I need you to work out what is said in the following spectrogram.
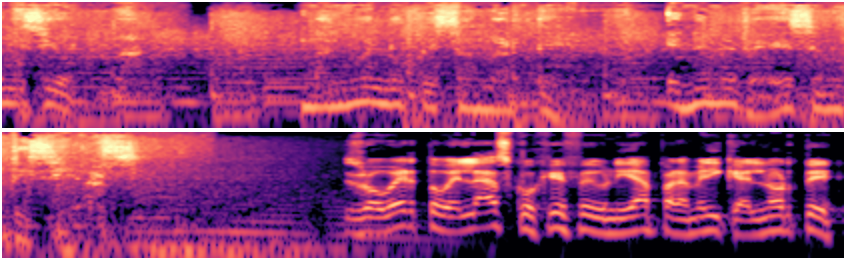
emisión. Manuel López San Martín, en MBS Noticias. Roberto Velasco, jefe de unidad para América del Norte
